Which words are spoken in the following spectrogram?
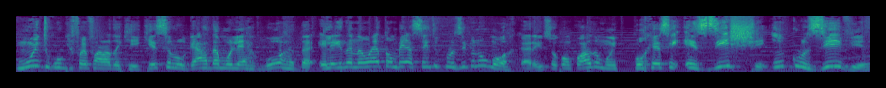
muito com o que foi falado aqui, que esse lugar da mulher gorda, ele ainda não é tão bem aceito, inclusive no humor, cara. Isso eu concordo muito. Porque, assim, existe, inclusive,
